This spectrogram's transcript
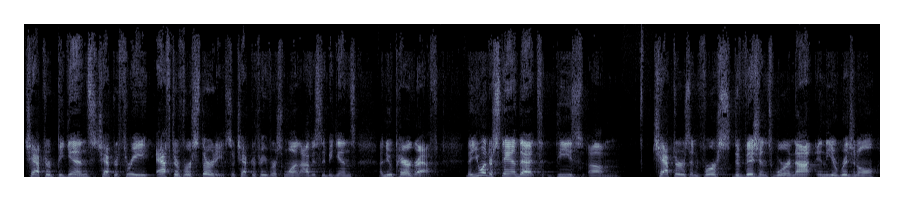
chapter begins, chapter 3, after verse 30. So, chapter 3, verse 1 obviously begins a new paragraph. Now, you understand that these um, chapters and verse divisions were not in the original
